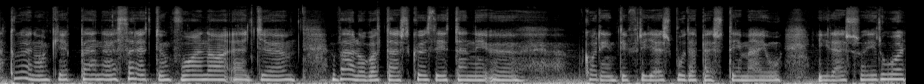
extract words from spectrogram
Hát tulajdonképpen szerettünk volna egy válogatást tenni Karinti Frigyes Budapest témájú írásairól,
